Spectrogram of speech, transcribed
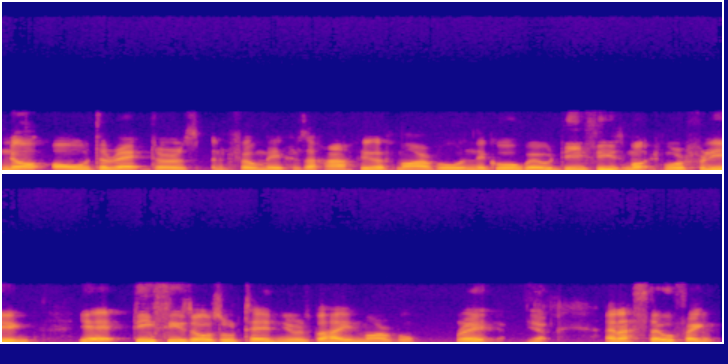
Not all directors and filmmakers are happy with Marvel and they go, well, DC is much more freeing. Yeah, DC is also 10 years behind Marvel, right? Yeah. And I still think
